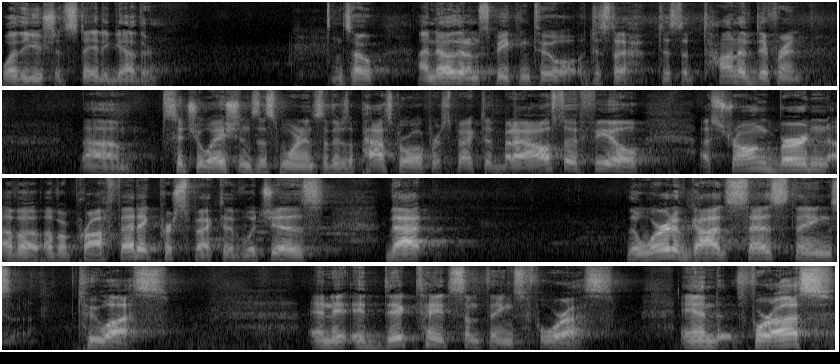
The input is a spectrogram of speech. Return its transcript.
whether you should stay together. And so I know that I'm speaking to just a, just a ton of different um, situations this morning, so there's a pastoral perspective, but I also feel a strong burden of a, of a prophetic perspective, which is that the Word of God says things to us, and it, it dictates some things for us. And for us,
